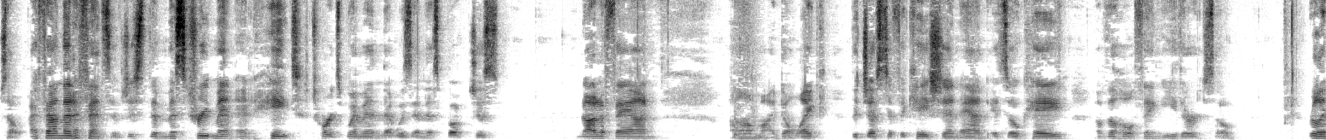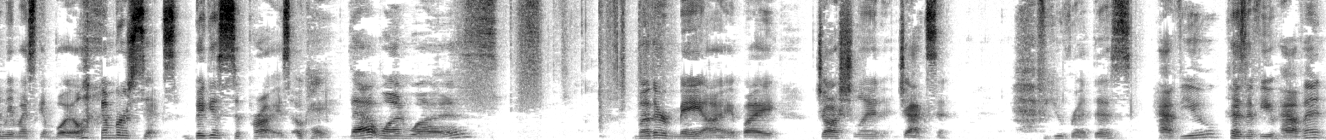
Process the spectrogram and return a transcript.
So I found that offensive. Just the mistreatment and hate towards women that was in this book. Just not a fan. Um, I don't like the justification and it's okay of the whole thing either. So really made my skin boil. Number six, biggest surprise. Okay, that one was Mother May I by Joshilyn Jackson. Have you read this? Have you? Because if you haven't,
